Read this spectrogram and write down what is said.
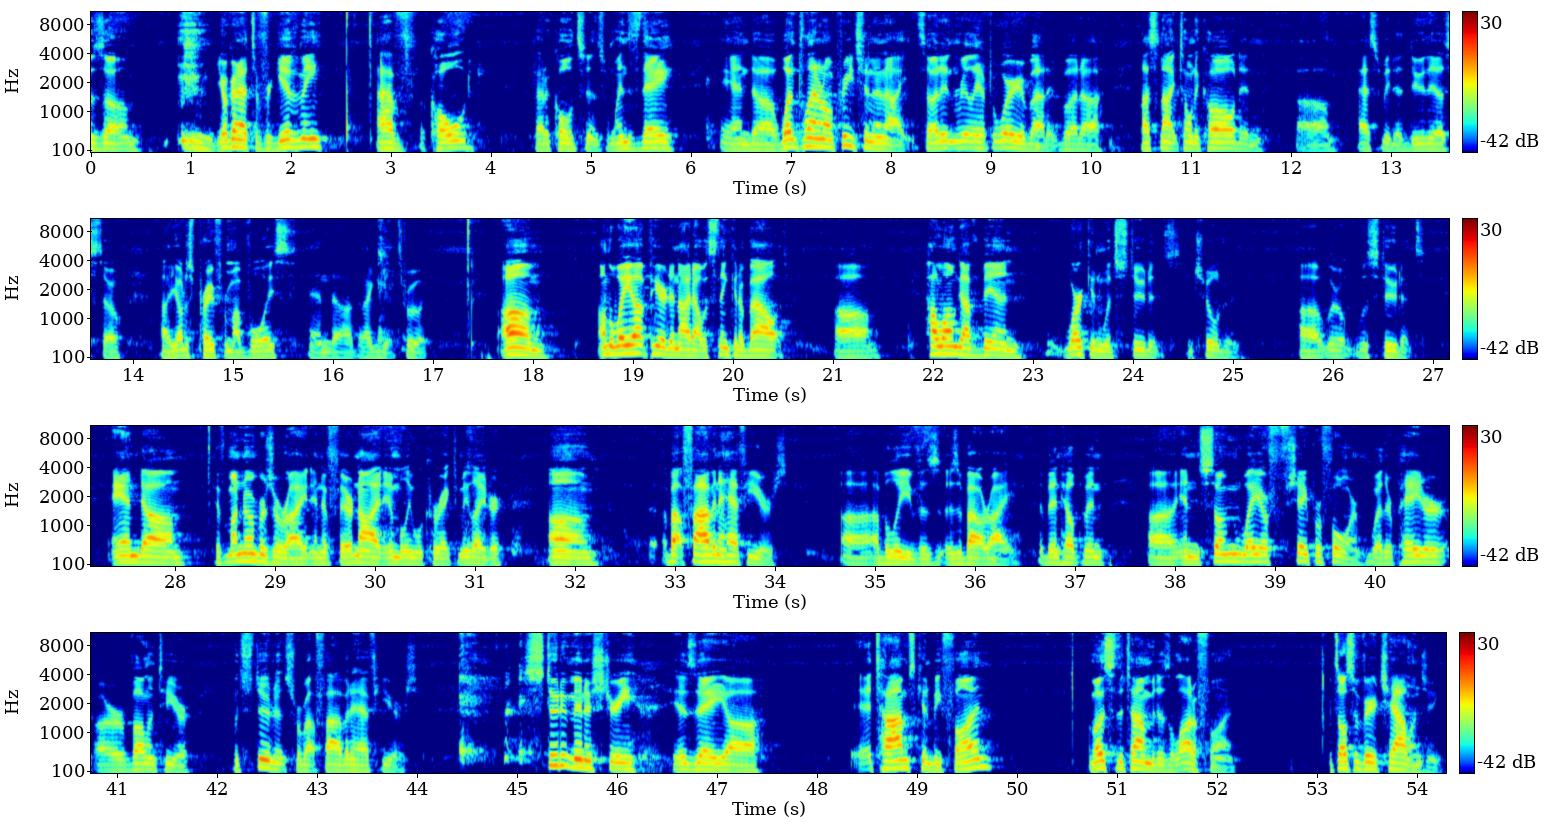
was, um, you're going to have to forgive me. I have a cold. I've had a cold since Wednesday and uh, wasn't planning on preaching tonight, so I didn't really have to worry about it. But uh, last night, Tony called and um, asked me to do this, so uh, y'all just pray for my voice and uh, that I can get through it. Um, on the way up here tonight, I was thinking about um, how long I've been working with students and children, uh, with students. And um, if my numbers are right, and if they're not, Emily will correct me later, um, about five and a half years, uh, I believe, is, is about right. I've been helping uh, in some way or shape or form, whether paid or, or volunteer, with students for about five and a half years. Student ministry is a, uh, at times can be fun. Most of the time, it is a lot of fun. It's also very challenging.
